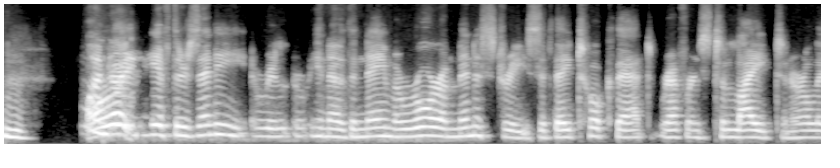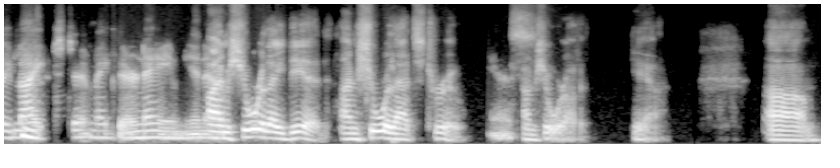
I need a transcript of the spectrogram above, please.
Mm. All right. Wondering if there's any, you know, the name Aurora Ministries, if they took that reference to light and early light to make their name, you know. I'm sure they did. I'm sure that's true. yes. I'm sure of it. Yeah. Um,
